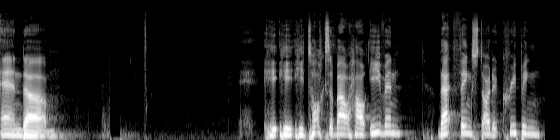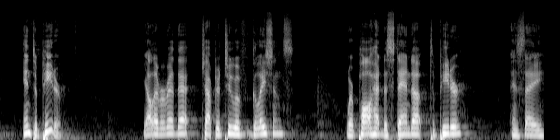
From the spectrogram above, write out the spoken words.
and um, he, he, he talks about how even that thing started creeping into Peter. Y'all ever read that? Chapter 2 of Galatians, where Paul had to stand up to Peter and say,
